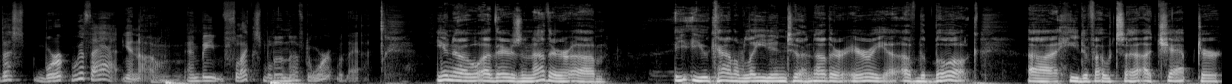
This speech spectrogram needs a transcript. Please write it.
let's work with that, you know, and be flexible enough to work with that. You know, uh, there's another, um, you kind of lead into another area of the book uh, he devotes a, a, chapter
